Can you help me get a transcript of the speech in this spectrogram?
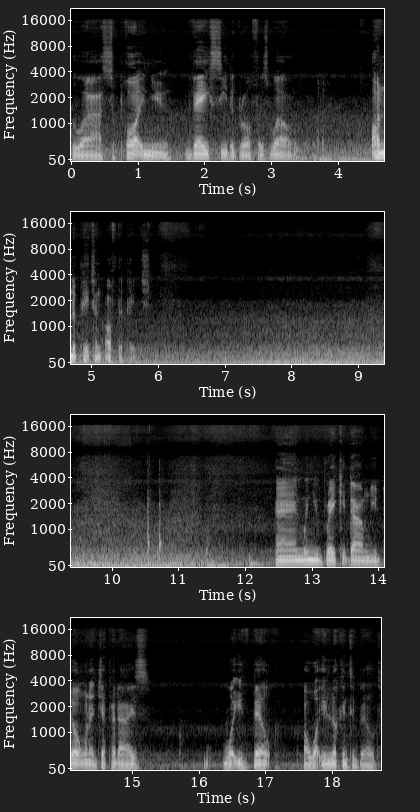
who are supporting you, they see the growth as well on the pitch and off the pitch. And when you break it down, you don't want to jeopardize what you've built or what you're looking to build.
